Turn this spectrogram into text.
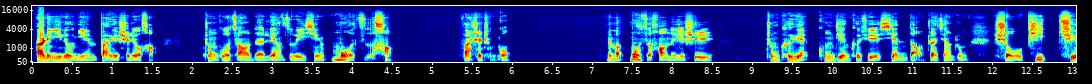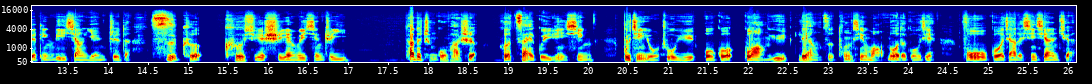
二零一六年八月十六号，中国造的量子卫星墨子号发射成功。那么墨子号呢，也是中科院空间科学先导专项中首批确定立项研制的四颗科学实验卫星之一。它的成功发射和在轨运行，不仅有助于我国广域量子通信网络的构建，服务国家的信息安全。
